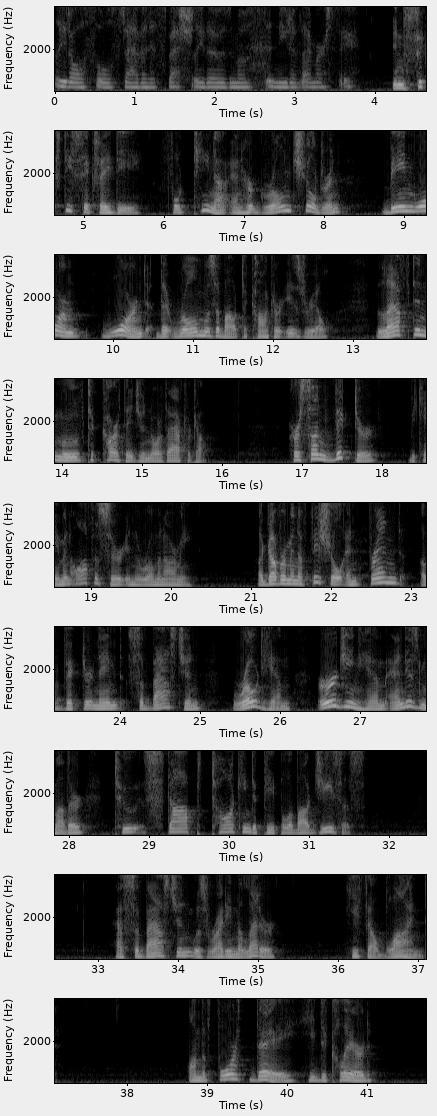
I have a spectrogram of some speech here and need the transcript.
Lead all souls to heaven, especially those most in need of thy mercy. in 66 AD, Photina and her grown children, being warned, warned that Rome was about to conquer Israel, left and moved to Carthage in North Africa. Her son Victor became an officer in the Roman army. A government official and friend of Victor named Sebastian wrote him, urging him and his mother to stop talking to people about Jesus. As Sebastian was writing the letter, he fell blind. On the fourth day, he declared,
